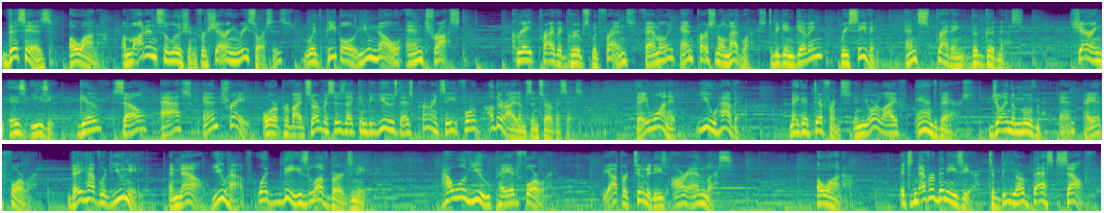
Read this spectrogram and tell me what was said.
This is Oana, a modern solution for sharing resources with people you know and trust. Create private groups with friends, family, and personal networks to begin giving, receiving, and spreading the goodness. Sharing is easy. Give, sell, ask, and trade, or provide services that can be used as currency for other items and services. They want it, you have it. Make a difference in your life and theirs. Join the movement and pay it forward. They have what you need, and now you have what these lovebirds need. How will you pay it forward? The opportunities are endless. Oana. It's never been easier to be your best self.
